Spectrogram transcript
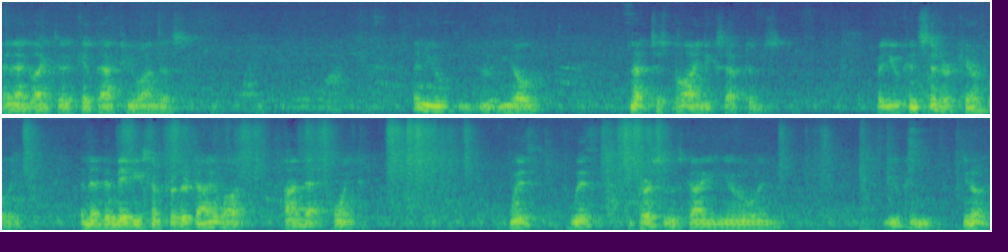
And I'd like to get back to you on this. And you, you know, not just blind acceptance, but you consider carefully. And then there may be some further dialogue on that point with, with the person who's guiding you and you can, you know,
